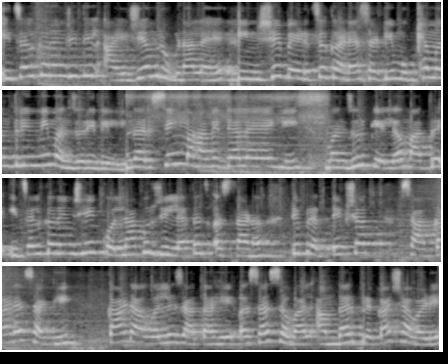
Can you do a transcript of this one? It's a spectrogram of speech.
इचलकरंजीतील आयजीएम रुग्णालय तीनशे बेडचं करण्यासाठी मुख्यमंत्रींनी मंजुरी दिली. नर्सिंग महाविद्यालयही मंजूर केलं. मात्र इचलकरंजी हे कोल्हापूर जिल्ह्यातच असताना ते प्रत्यक्षात साकारण्यासाठी का डावललं जात आहे असा सवाल आमदार प्रकाश आवाडे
